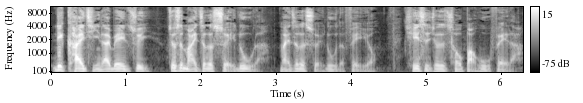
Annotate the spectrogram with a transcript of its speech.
你开钱来买水，就是买这个水路啦，买这个水路的费用，其实就是抽保护费啦。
